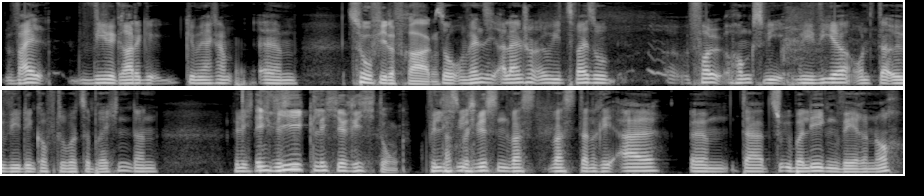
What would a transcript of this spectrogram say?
weil, wie wir gerade ge gemerkt haben, ähm, Zu viele Fragen. so, und wenn sich allein schon irgendwie zwei so äh, Vollhonks wie, wie wir uns da irgendwie den Kopf drüber zerbrechen, dann will ich In nicht wissen, jegliche Richtung. will ich Das nicht wissen, was, was dann real ähm, da zu überlegen wäre noch.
